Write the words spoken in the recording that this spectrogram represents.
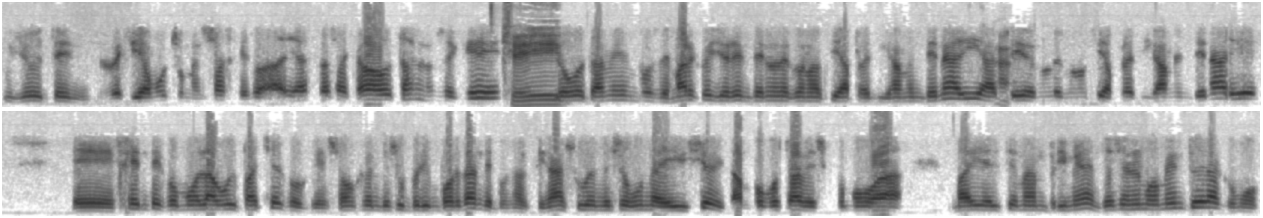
yo te, recibía muchos mensajes, ah, ya está sacado, tal, no sé qué. Sí. Luego también, pues de Marco Llorente no le conocía prácticamente nadie, a Ah. Teo no le conocía prácticamente nadie. Eh, gente como Lago y Pacheco, que son gente súper importante, pues al final suben de segunda división y tampoco sabes cómo va, va a ir el tema en primera. Entonces en el momento era como,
